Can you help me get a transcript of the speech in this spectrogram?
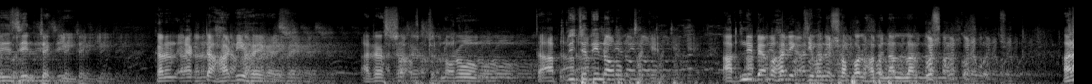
রিজিনটা কি? কারণ একটা হাডি হয়ে গেছে আর সফট নরম। তা আপনি যদি নরম থাকেন আপনি ব্যবহারিক জীবনে সফল হবেন আল্লাহর বলছি। আর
